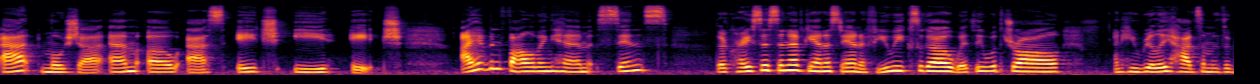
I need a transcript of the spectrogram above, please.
at Mosheh, M O S H E H. I have been following him since the crisis in Afghanistan a few weeks ago with the withdrawal and he really had some of the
